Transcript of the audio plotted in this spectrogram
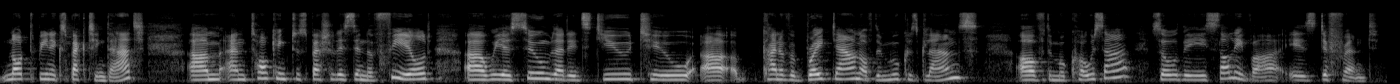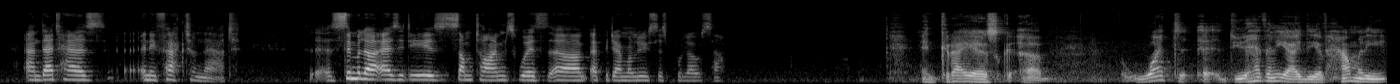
not been expecting that. Um, And talking to specialists in the field, uh, we assume that it's due to uh, kind of a breakdown of the mucous glands of the mucosa. So the saliva is different, and that has an effect on that. Uh, Similar as it is sometimes with um, epidermolysis bullosa. And could I ask, um, what, uh, do you have any idea of how many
